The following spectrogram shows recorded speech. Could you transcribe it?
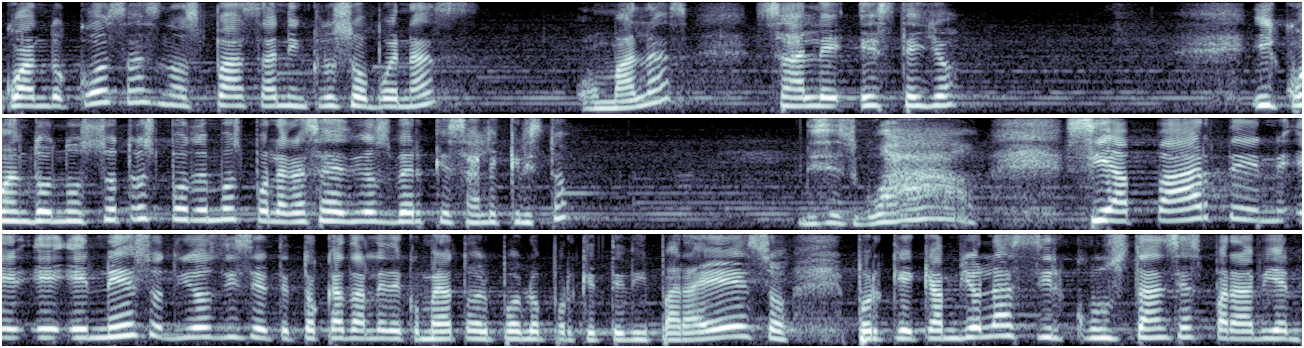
cuando cosas nos pasan, incluso buenas o malas, sale este yo. Y cuando nosotros podemos, por la gracia de Dios, ver que sale Cristo, Dices, wow, si aparte en, eso Dios dice, te toca darle de comer a todo el pueblo porque te di para eso, porque cambió las circunstancias para bien.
